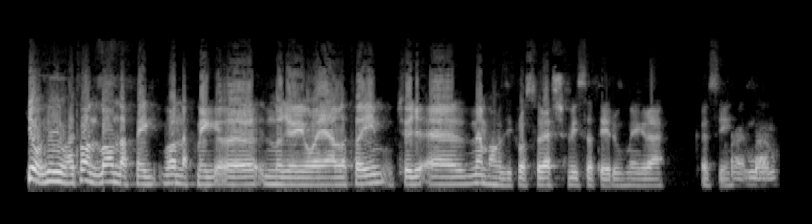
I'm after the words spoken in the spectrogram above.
Jó, jó, jó, hát van, vannak még, vannak még ö, nagyon jó ajánlataim, úgyhogy ö, nem hangzik rosszul, ezt sem visszatérünk még rá. Köszi. Rendben.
